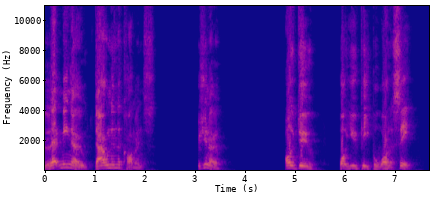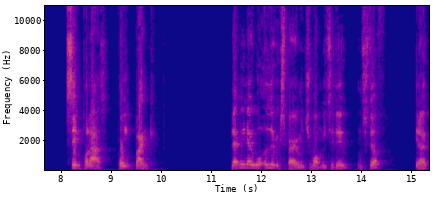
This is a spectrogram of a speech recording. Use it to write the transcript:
Let me know down in the comments. Because, you know, I do what you people want to see. Simple as, point blank. Let me know what other experiments you want me to do and stuff. You know,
